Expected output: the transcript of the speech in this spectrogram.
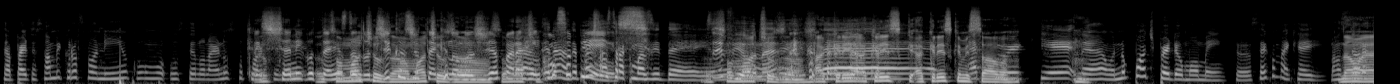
Você aperta só o microfoninho com o celular no suporte. Cristiane. Guterres dando dicas de tecnologia para Não, depois eu troco umas ideias. Você viu, né? A, Cri, a, Cris, É, a Cris que me salva. É porque, não, não pode perder o momento. Eu sei como é que é isso. Nossa, Não, eu, é,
